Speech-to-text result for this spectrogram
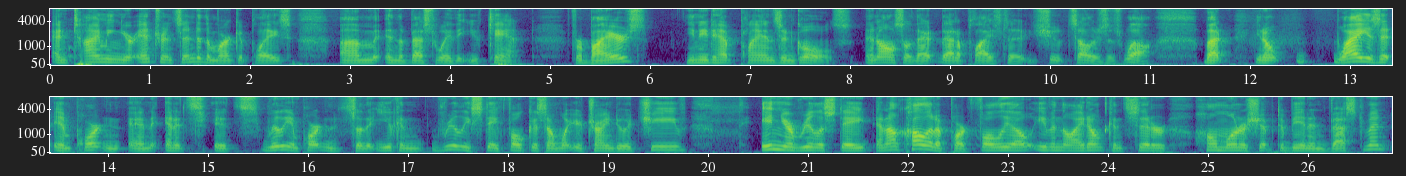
and timing your entrance into the marketplace um, in the best way that you can. For buyers, you need to have plans and goals. And also that, that applies to shoot sellers as well. But, you know, why is it important? And, and it's, it's really important so that you can really stay focused on what you're trying to achieve in your real estate. And I'll call it a portfolio, even though I don't consider home ownership to be an investment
